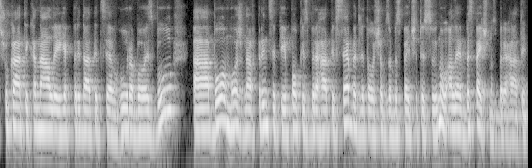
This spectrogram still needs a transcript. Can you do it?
шукати канали, як передати це в ГУР або СБУ. Або можна, в принципі, поки зберігати в себе для того, щоб забезпечити свою, ну але безпечно зберігати.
